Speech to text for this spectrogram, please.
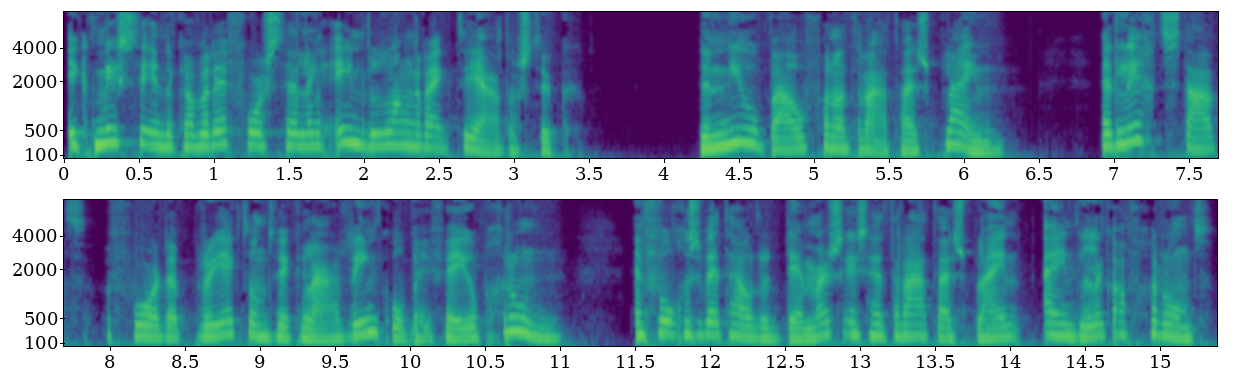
Ik miste in de cabaretvoorstelling één belangrijk theaterstuk. De nieuwbouw van het Raadhuisplein. Het licht staat voor de projectontwikkelaar Rinkel BV op groen. En volgens wethouder Demmers is het Raadhuisplein eindelijk afgerond.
